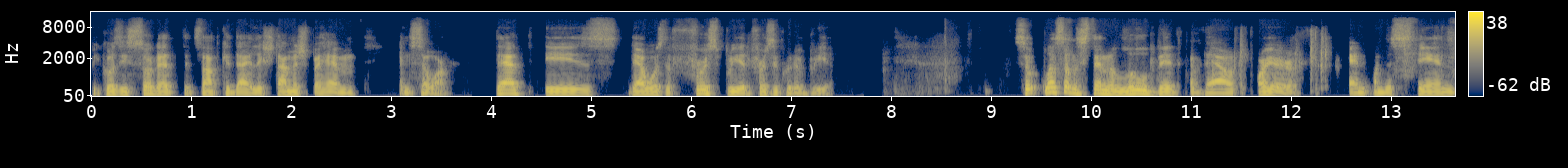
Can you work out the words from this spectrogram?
because he saw that it's not kedai lishtamish behem, and so on. That is that was the first bria, the first included bria. So let's understand a little bit about oil and understand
